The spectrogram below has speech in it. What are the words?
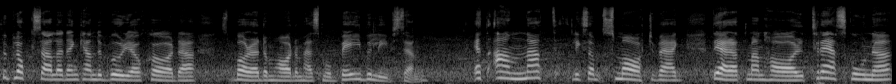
För plocksalladen kan du börja skörda bara de har de här små baby leavesen. Ett annat liksom, smart väg det är att man har träskorna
